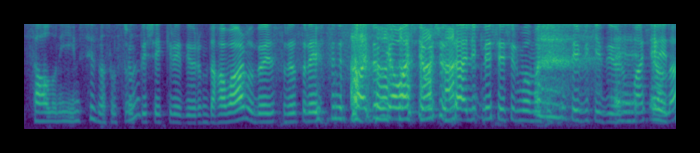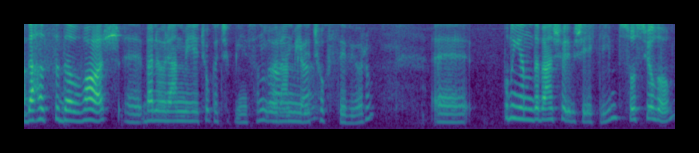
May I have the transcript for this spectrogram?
Sağ olun, iyiyim. Siz nasılsınız? Çok teşekkür ediyorum. Daha var mı böyle sıra sıra hepsini saydım yavaş yavaş özellikle şaşırmamak için tebrik ediyorum Ee, maşallah. Evet, dahası da var. Ee, Ben öğrenmeye çok açık bir insanım. Öğrenmeyi Harika. de çok seviyorum. Ee, Bunun yanında ben şöyle bir şey ekleyeyim. Sosyoloğum,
